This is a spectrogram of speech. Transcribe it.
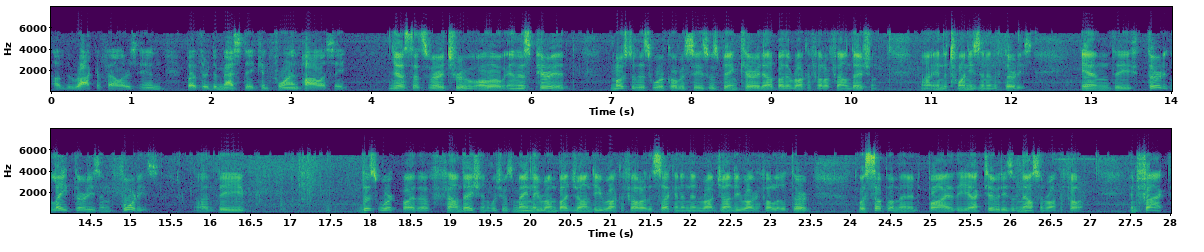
of the Rockefellers in both their domestic and foreign policy? Yes, that's very true. Although in this period, most of this work overseas was being carried out by the Rockefeller Foundation uh, in the 20s and in the 30s. In the 30, late 30s and 40s, uh, the this work by the foundation, which was mainly run by John D. Rockefeller II and then John D. Rockefeller III, was supplemented by the activities of Nelson Rockefeller. In fact,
